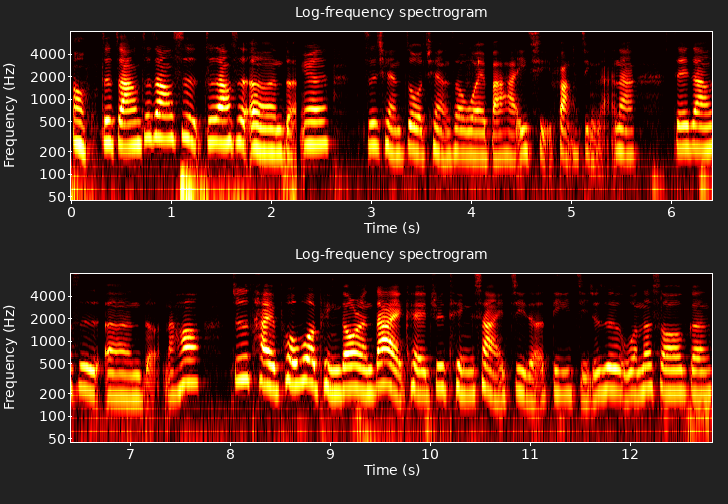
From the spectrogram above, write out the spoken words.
哦，这张这张是这张是嗯嗯的，因为之前做签的时候我也把它一起放进来。那这张是嗯嗯的，然后就是台语破破屏东人，大家也可以去听上一季的第一集，就是我那时候跟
